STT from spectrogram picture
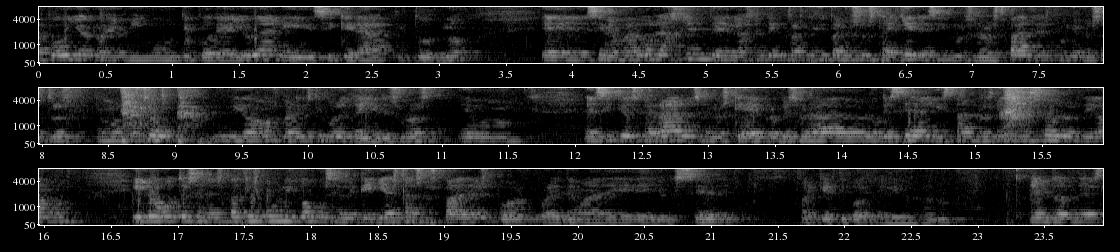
apoyo, no hay ningún tipo de ayuda, ni siquiera actitud, ¿no? Eh, sin embargo, la gente, la gente que participa en esos talleres, incluso los padres, porque nosotros hemos hecho, digamos, varios tipos de talleres, unos en, sitios cerrados, en los que hay profesorado, lo que sea, y están los niños solos, digamos, y luego otros en espacio público, pues en el que ya están sus padres por, por el tema de, yo sé, cualquier tipo de peligro, ¿no? Entonces,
